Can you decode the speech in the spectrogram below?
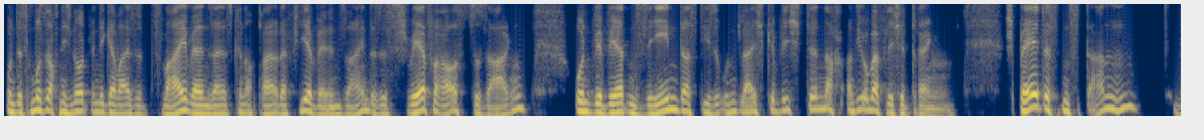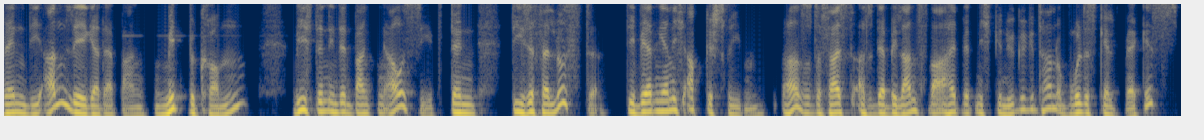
Und es muss auch nicht notwendigerweise zwei Wellen sein, es können auch drei oder vier Wellen sein. Das ist schwer vorauszusagen. Und wir werden sehen, dass diese Ungleichgewichte nach, an die Oberfläche drängen. Spätestens dann, wenn die Anleger der Banken mitbekommen, wie es denn in den Banken aussieht. Denn diese Verluste, die werden ja nicht abgeschrieben. Also das heißt, also der Bilanzwahrheit wird nicht Genüge getan, obwohl das Geld weg ist.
